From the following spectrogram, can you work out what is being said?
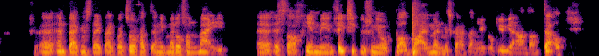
uh, inperkingstydperk wat sorg dat in die middel van Mei uh, is daar geen meer infeksiekoers nie of baie baie min, mens kan dit dan op jou een hand aan tel.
